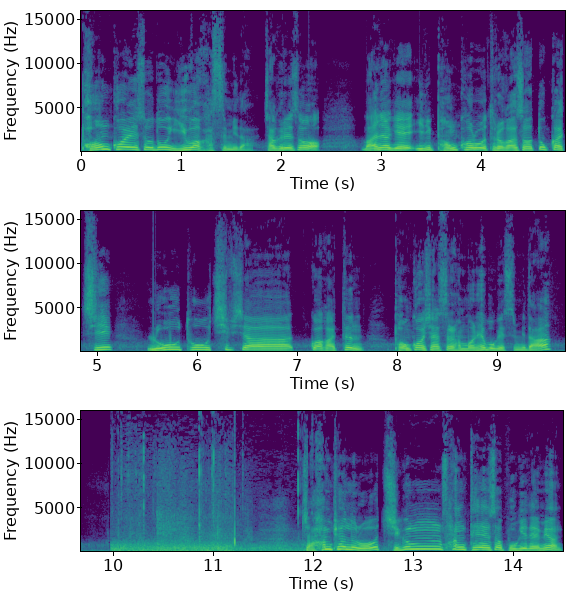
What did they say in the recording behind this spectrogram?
벙커에서도 이와 같습니다. 자, 그래서 만약에 이 벙커로 들어가서 똑같이 로우 토우 칩샷과 같은 벙커샷을 한번 해보겠습니다. 자, 한편으로 지금 상태에서 보게 되면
